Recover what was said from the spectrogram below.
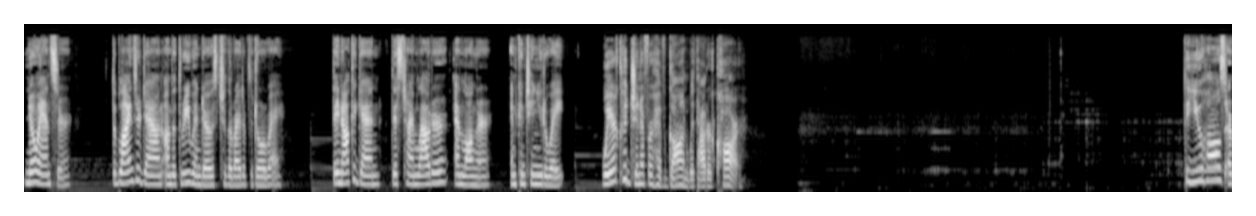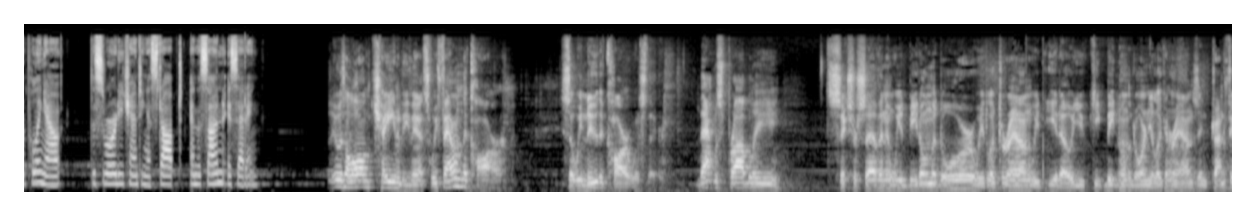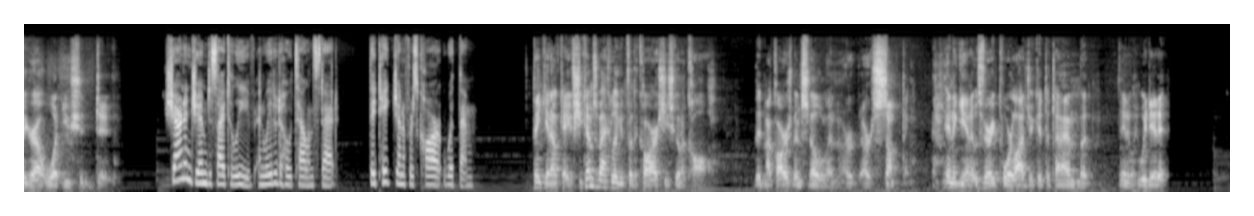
No answer. The blinds are down on the three windows to the right of the doorway. They knock again, this time louder and longer, and continue to wait. Where could Jennifer have gone without her car? The U-Hauls are pulling out, the sorority chanting has stopped, and the sun is setting. It was a long chain of events. We found the car, so we knew the car was there. That was probably six or seven, and we'd beat on the door. We'd looked around. We, you know, you keep beating on the door and you're looking around and trying to figure out what you should do. Sharon and Jim decide to leave and wait at a hotel instead. They take Jennifer's car with them. Thinking, okay, if she comes back looking for the car, she's going to call that my car's been stolen or, or something. And again, it was very poor logic at the time, but anyway, we did it.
